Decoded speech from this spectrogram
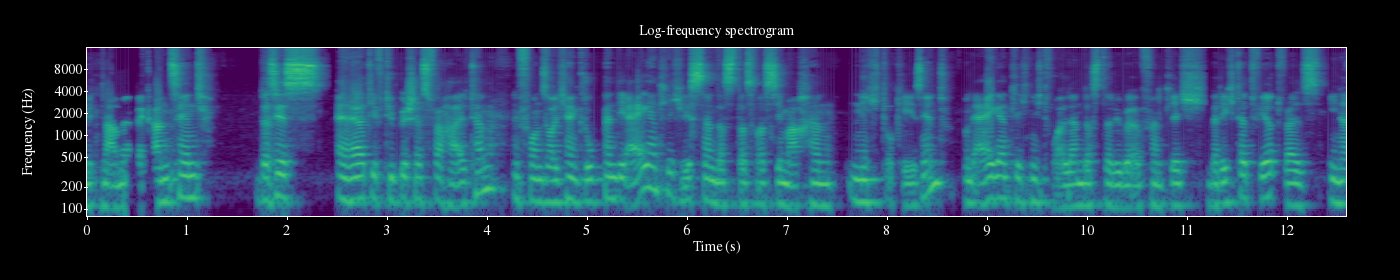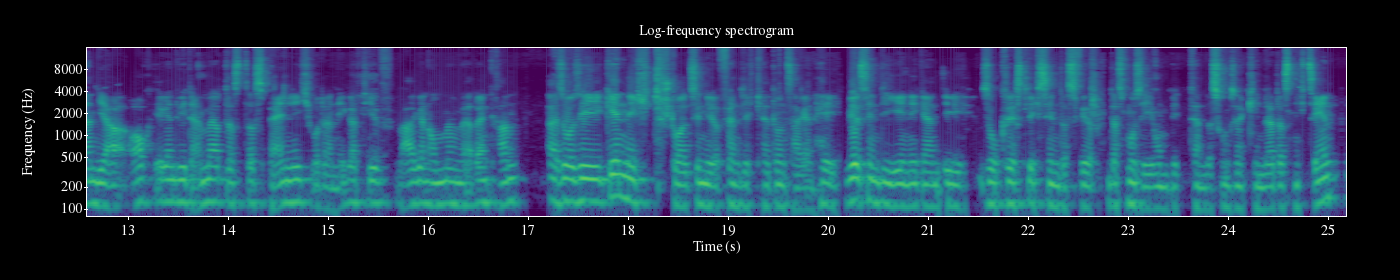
mit Namen bekannt sind. Das ist ein relativ typisches Verhalten von solchen Gruppen, die eigentlich wissen, dass das, was sie machen, nicht okay sind und eigentlich nicht wollen, dass darüber öffentlich berichtet wird, weil es ihnen ja auch irgendwie dämmert, dass das peinlich oder negativ wahrgenommen werden kann. Also sie gehen nicht stolz in die Öffentlichkeit und sagen, hey, wir sind diejenigen, die so christlich sind, dass wir das Museum bitten, dass unsere Kinder das nicht sehen,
